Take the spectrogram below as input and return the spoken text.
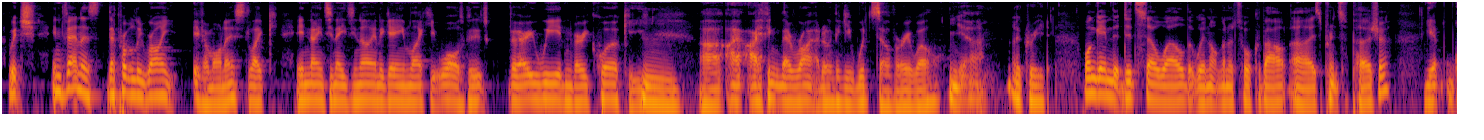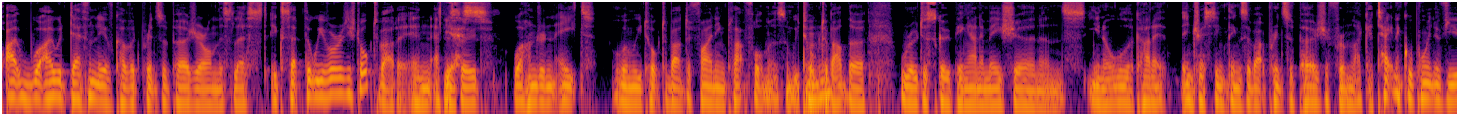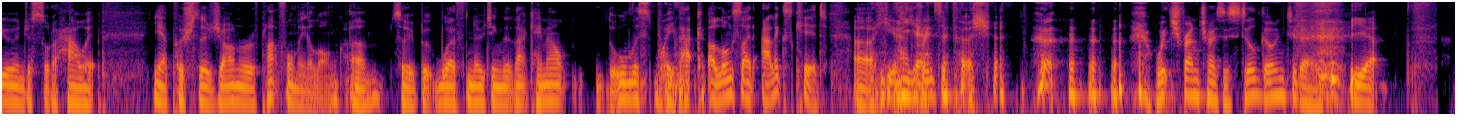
Which, in fairness, they're probably right. If I'm honest, like in 1989, a game like it was because it's very weird and very quirky. Uh, I, I think they're right. I don't think it would sell very well. Yeah, agreed. One game that did sell well that we're not going to talk about uh, is Prince of Persia. Yep. I, I would definitely have covered Prince of Persia on this list, except that we've already talked about it in episode Yes. 108 when we talked about defining platformers and we talked about the rotoscoping animation and you know all the kind of interesting things about Prince of Persia from like a technical point of view and just sort of how it yeah pushed the genre of platforming along. Um, so, but worth noting that that came out all this way back alongside Alex Kidd. Uh, had Yeah. Prince of Persia. Which franchise is still going today? yeah.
